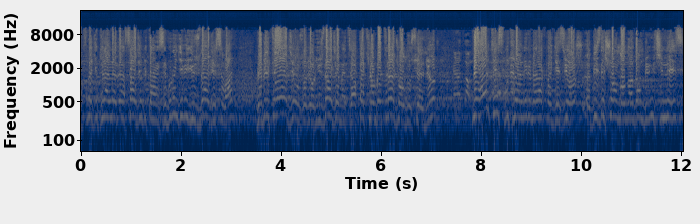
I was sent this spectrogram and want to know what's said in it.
altındaki tünellerden sadece bir tanesi. Bunun gibi yüzlercesi var. Ve metrelerce uzanıyor, yüzlerce metre hatta kilometrelerce olduğu söyleniyor. Ve herkes bu tünelleri merakla geziyor. Ee, Biz de şu anda onlardan birinin içindeyiz.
